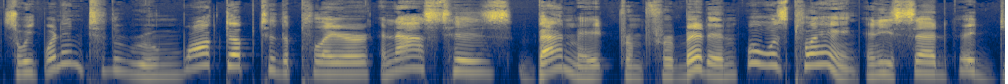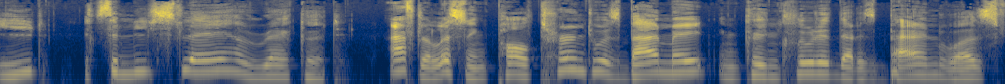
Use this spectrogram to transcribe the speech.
so he went into the room, walked up to the player, and asked his bandmate from Forbidden what was playing. And he said, Hey, dude, it's the new Slayer record. After listening, Paul turned to his bandmate and concluded that his band was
